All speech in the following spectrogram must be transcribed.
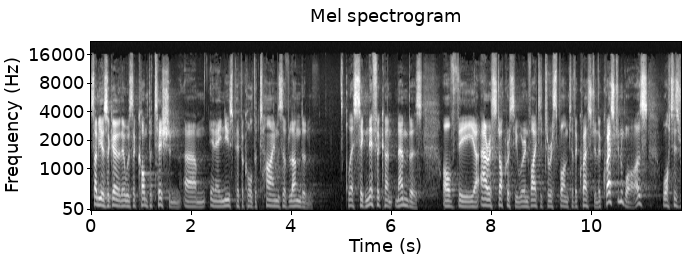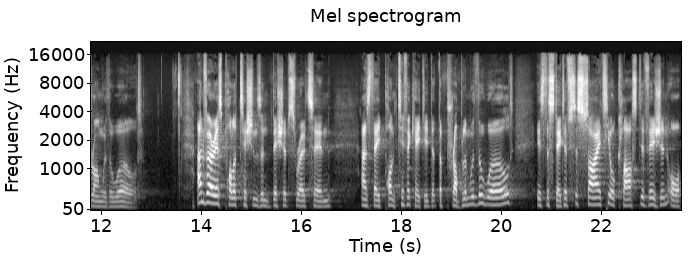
Some years ago, there was a competition um, in a newspaper called the Times of London, where significant members of the uh, aristocracy were invited to respond to the question. The question was, What is wrong with the world? And various politicians and bishops wrote in as they pontificated that the problem with the world is the state of society or class division or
